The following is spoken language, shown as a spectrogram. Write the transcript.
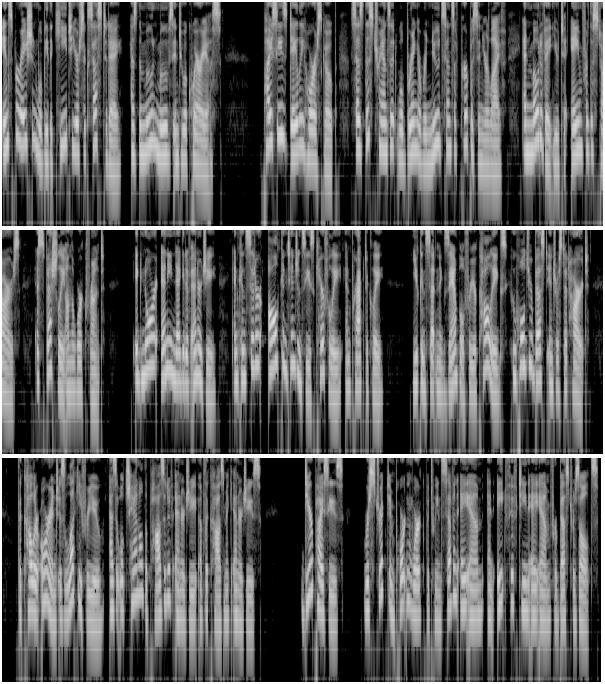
Inspiration will be the key to your success today as the moon moves into Aquarius. Pisces' daily horoscope says this transit will bring a renewed sense of purpose in your life and motivate you to aim for the stars, especially on the work front. Ignore any negative energy and consider all contingencies carefully and practically. You can set an example for your colleagues who hold your best interest at heart. The color orange is lucky for you as it will channel the positive energy of the cosmic energies. Dear Pisces, restrict important work between 7 a.m. and 8:15 a.m. for best results.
